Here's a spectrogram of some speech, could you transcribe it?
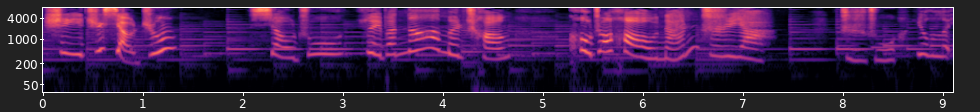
是一只小猪。小猪嘴巴那么长，口罩好难织呀。蜘蛛用了一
